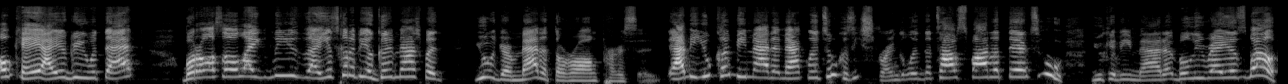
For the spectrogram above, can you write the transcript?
Okay, I agree with that. But also, like, leave like it's gonna be a good match, but you you're mad at the wrong person. I mean, you could be mad at Maclin too, because he's strangling the top spot up there too. You could be mad at Bully Ray as well.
